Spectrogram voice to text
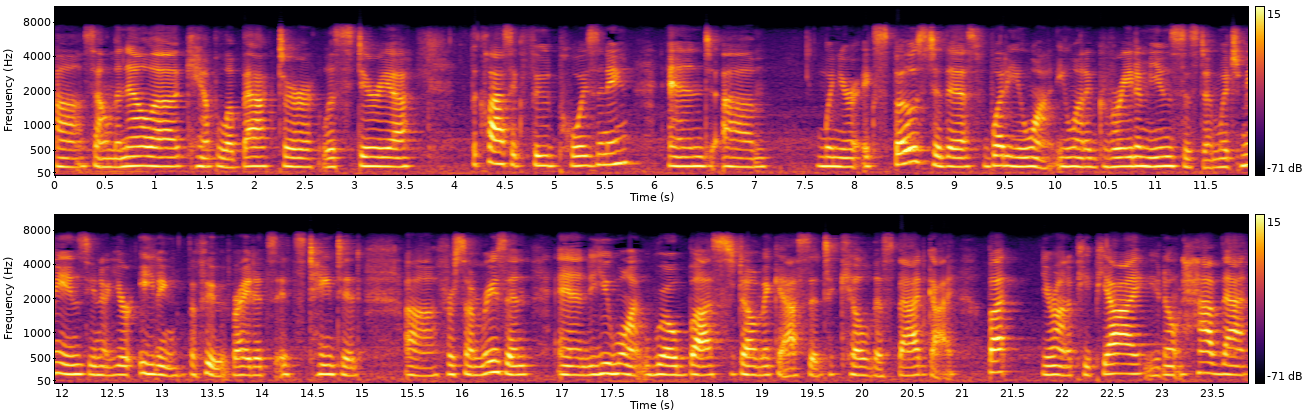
uh, salmonella, campylobacter, listeria, the classic food poisoning. And um, when you're exposed to this, what do you want? You want a great immune system, which means you know you're eating the food, right? It's it's tainted uh, for some reason, and you want robust stomach acid to kill this bad guy. But you're on a PPI, you don't have that,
